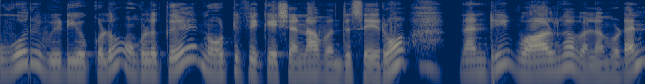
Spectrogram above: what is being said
ஒவ்வொரு வீடியோக்களும் உங்களுக்கு நோட்டிஃபிகேஷனாக வந்து சேரும். நன்றி. வாழ்க வளமுடன்.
